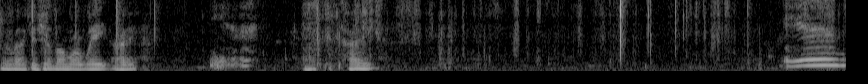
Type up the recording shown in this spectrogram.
So that gives you a little more weight, right? Yeah. Nice and tight. And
